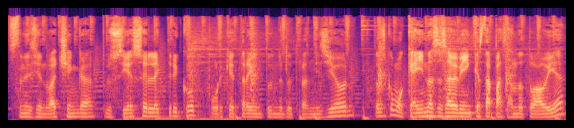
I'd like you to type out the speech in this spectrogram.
Están diciendo, ah, chinga, pues si es eléctrico, ¿por qué trae un túnel de transmisión? Entonces como que ahí no se sabe bien qué está pasando todavía.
